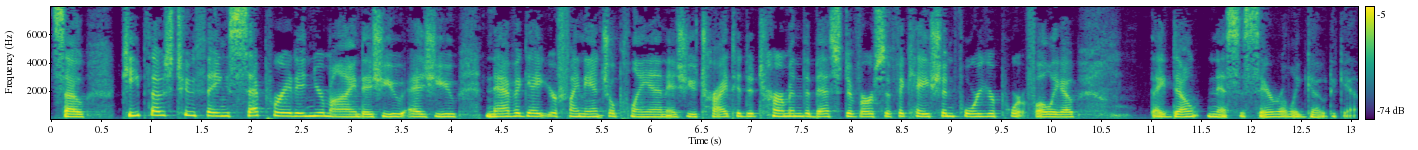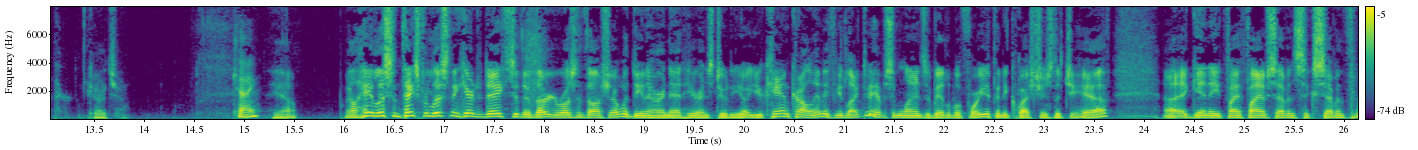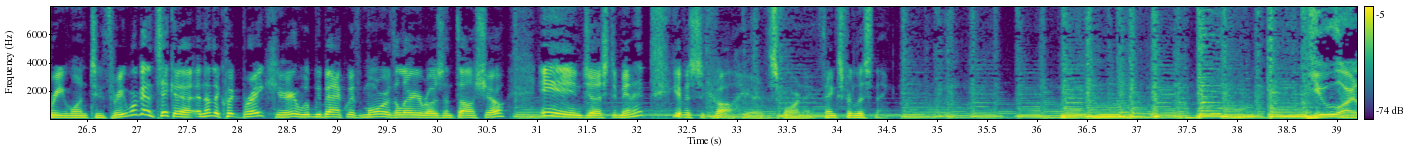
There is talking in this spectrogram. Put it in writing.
So keep those two things separate in your mind as you as you navigate your financial plan, as you try to determine the best diversification for your portfolio. They don't necessarily go together. Gotcha. Okay. Yeah. Well, hey, listen, thanks for listening here today to the Larry Rosenthal Show with Dina Arnett here in studio. You can call in if you'd like to. We have some lines available for you if any questions that you have. Uh, again, 855 767 3123. We're going to take a, another quick break here. We'll be back with more of the Larry Rosenthal Show in just a minute. Give us a call here this morning. Thanks for listening.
